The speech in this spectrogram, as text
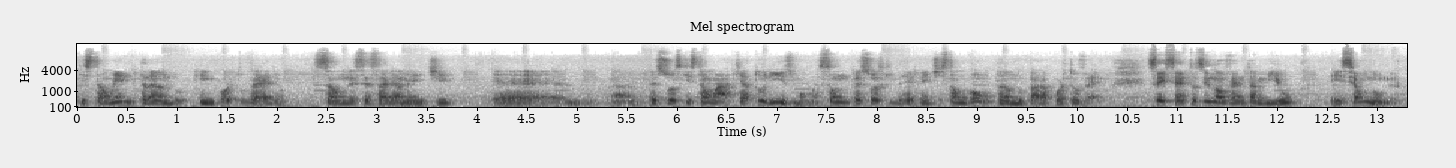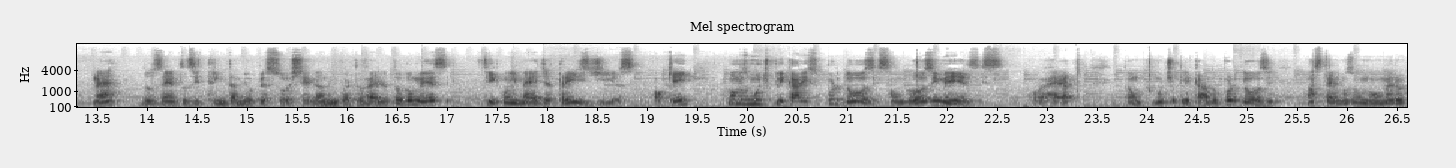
que estão entrando em Porto Velho são necessariamente é, pessoas que estão que é turismo, mas são pessoas que de repente estão voltando para Porto Velho. 690 mil, esse é o número, né? 230 mil pessoas chegando em Porto Velho todo mês, ficam em média 3 dias, ok? Vamos multiplicar isso por 12, são 12 meses, correto? Então, multiplicado por 12, nós temos um número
